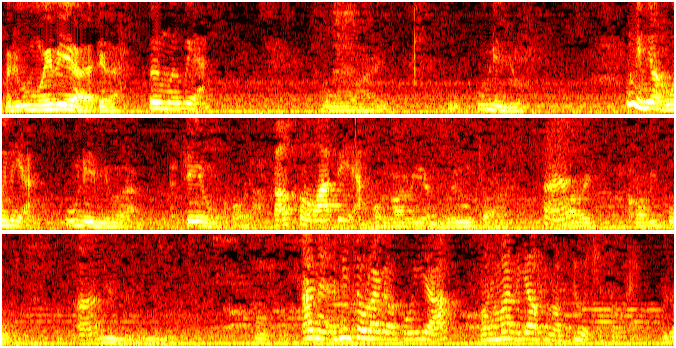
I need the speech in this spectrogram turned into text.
ဘယ်သူမွေးပေးရလဲတိလားဝေမွေးပေးရဟိုဟာဦးနေမျိုးဦးနေမျိုးအမွေးသေးရဦးနေမျိုးက အစေးကိုခေါ်လာဟောခေါ်သွားပေးရခေါ်လာပြီးတော့မွေးမှုတော့ဟမ်ခေါ်ပြီးခေါ်ပြီးပို့ဟမ်ဦးနေမျိုးပို့ဆိုအဲ့နဲ့အနှစ်ချုပ်လိုက်တော့ကိုကြီးကမောင်နှမလေးယောက်ထဲမှာဘယ်သူ့ကိုချစ်ဆုံးလဲဒီက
